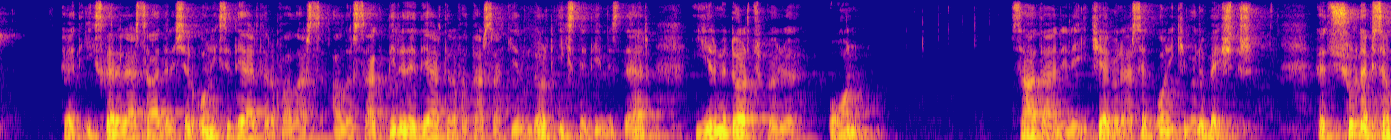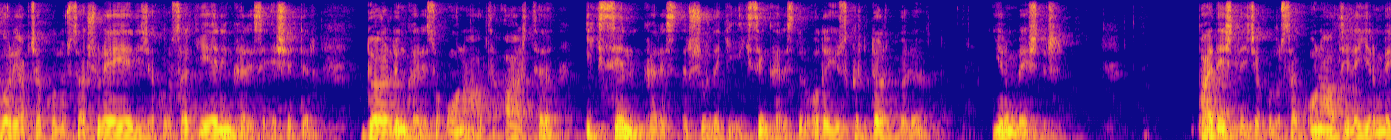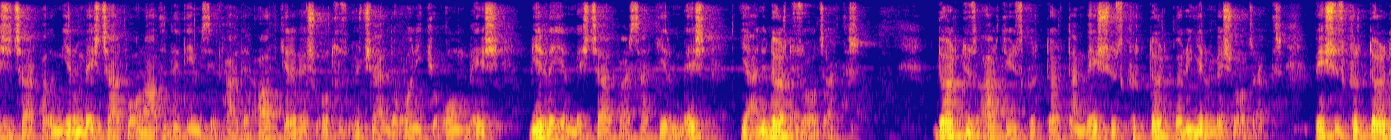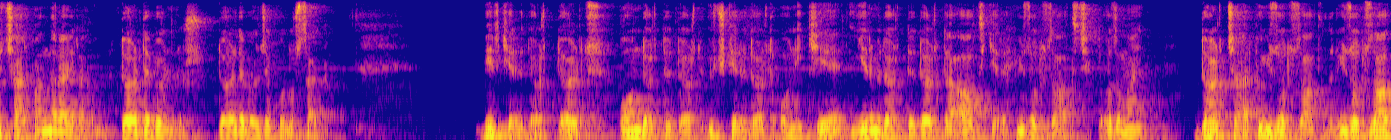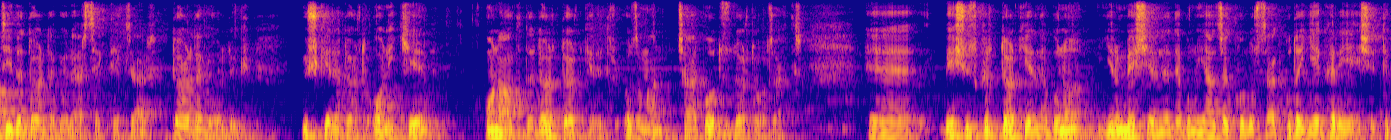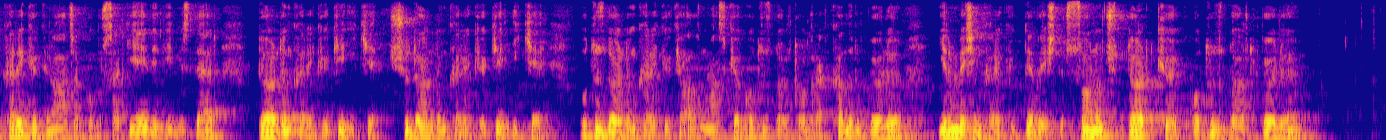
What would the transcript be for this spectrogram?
Evet x kareler sadeleşir. 10x'i diğer tarafa alırsak 1'i de diğer tarafa atarsak 24. x dediğimiz değer 24 bölü 10. Sade haliyle 2'ye bölersek 12 bölü 5'tir. Evet şurada Pisagor yapacak olursak şuraya y diyecek olursak y'nin karesi eşittir. 4'ün karesi 16 artı x'in karesidir. Şuradaki x'in karesidir. O da 144 bölü 25'tir. Payda eşitleyecek olursak 16 ile 25'i çarpalım. 25 çarpı 16 dediğimiz ifade 6 kere 5 33 elde 12 15. 1 de 25 çarparsak 25 yani 400 olacaktır. 400 artı 144'ten 544 bölü 25 olacaktır. 544'ü çarpanlara ayıralım. 4'e bölünür. 4'e bölecek olursak 1 kere 4 4, 14'te 4, 3 kere 4 12, 24'te 4 de 6 kere 136 çıktı. O zaman 4 çarpı 136'dır. 136'yı da 4'e bölersek tekrar 4'e böldük. 3 kere 4 12, 16'da 4 4 keredir. O zaman çarpı 34 olacaktır. 544 yerine bunu 25 yerine de bunu yazacak olursak bu da y kareye eşittir. Kare kökünü alacak olursak y dediğimiz değer 4'ün karekökü 2. Şu 4'ün karekökü 2. 34'ün karekökü alınmaz. Kök 34 olarak kalır. Bölü 25'in karekökü de 5'tir. Sonuç 4 kök 34 bölü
